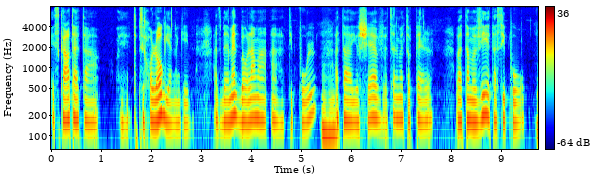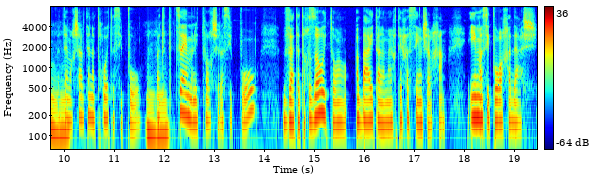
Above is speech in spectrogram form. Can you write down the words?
הזכרת את, ה, את הפסיכולוגיה נגיד, אז באמת בעולם הטיפול, mm-hmm. אתה יושב אצל מטפל, ואתה מביא את הסיפור, mm-hmm. אתם עכשיו תנתחו את הסיפור, mm-hmm. ואתה תצא עם הניתוח של הסיפור, ואתה תחזור איתו הביתה למערכת יחסים שלך, עם הסיפור החדש.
